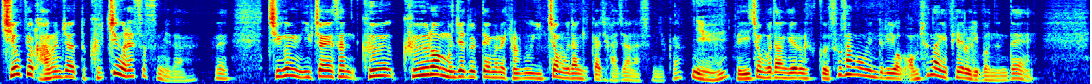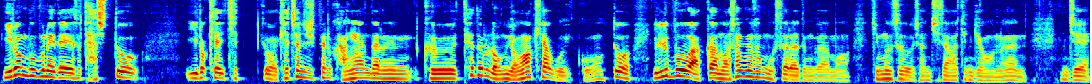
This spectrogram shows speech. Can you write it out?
지역별 감염자가 또 급증을 했었습니다. 근데 지금 입장에선 그, 그런 문제들 때문에 결국 2.5단계까지 가지 않았습니까? 예. 2.5단계로 그 소상공인들이 엄청나게 피해를 입었는데 이런 부분에 대해서 다시 또 이렇게 개, 그 개천 집회를 강행한다는 그 태도를 너무 명확히 하고 있고 또 일부 아까 뭐 성경석 목사라든가 뭐 김문수 전 지사 같은 경우는 이제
